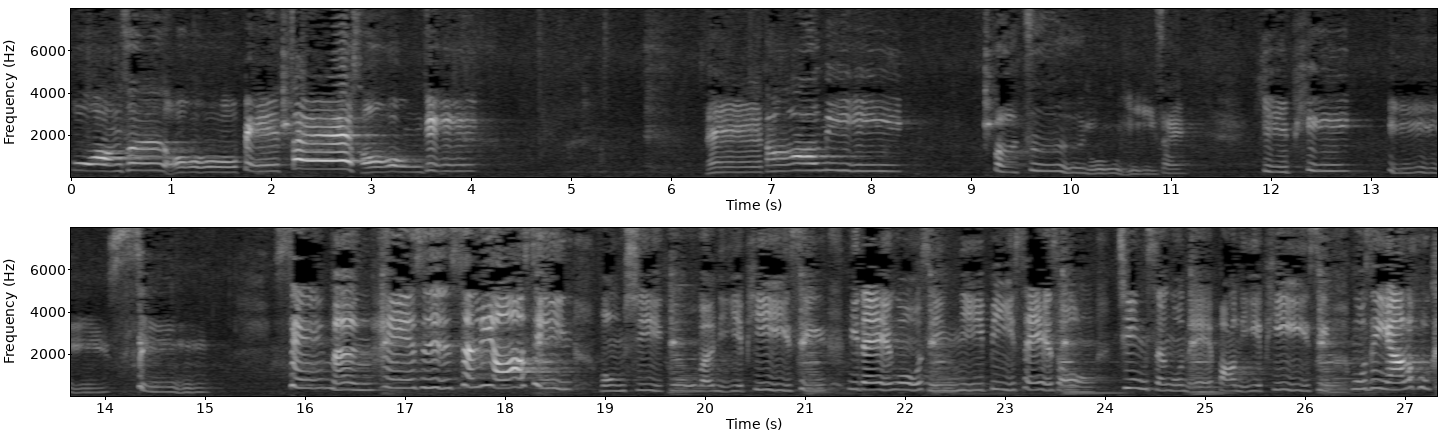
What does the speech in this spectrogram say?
往事何必再重提？难道你？不知我现在一片心？山盟海誓失了心，奉献过问你一片心。你待我情义比山重，今生我难报你一片心。我在养了虎口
